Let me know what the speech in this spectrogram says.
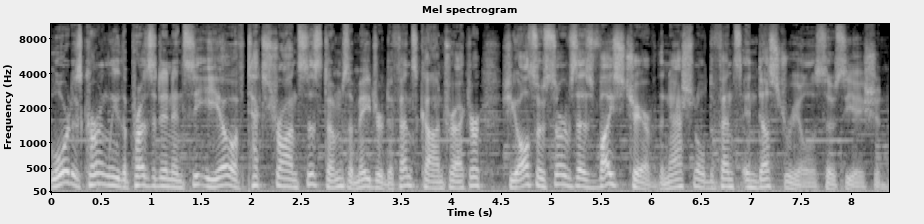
Lord is currently the president and CEO of Textron Systems, a major defense contractor. She also serves as vice chair of the National Defense Industrial Association.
